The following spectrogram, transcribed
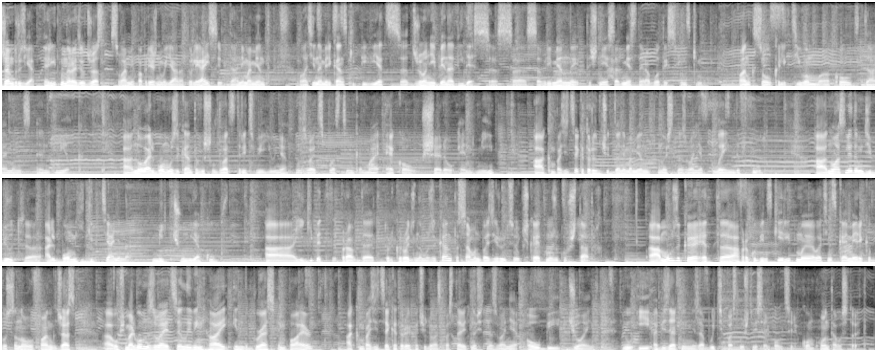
Продолжаем, друзья. Ритмы на радио джаз. С вами по-прежнему я, Анатолий Айс, и в данный момент латиноамериканский певец Джонни Бенавидес с современной, точнее совместной работой с финским фанк-сол коллективом Cold Diamonds and Milk. А новый альбом музыканта вышел 23 июня, называется пластинка My Echo, Shadow and Me, а композиция, которая звучит в данный момент, носит название Playing the Fool. А, ну а следом дебют, э, альбом египтянина Мичум Якуб а Египет, правда, это только родина музыканта, сам он базируется и выпускает музыку в Штатах. А музыка — это афрокубинские ритмы, Латинская Америка, боссанова, фанк, джаз. А, в общем, альбом называется «Living High in the Brass Empire», а композиция, которую я хочу для вас поставить, носит название «OB Joint». Ну и обязательно не забудьте послушать весь альбом целиком, он того стоит.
